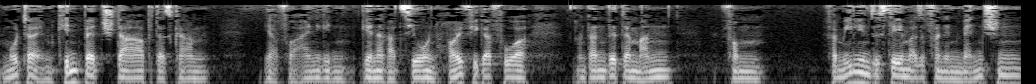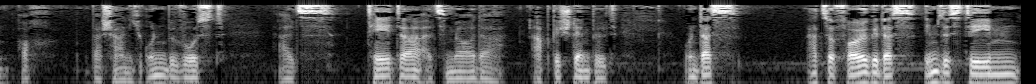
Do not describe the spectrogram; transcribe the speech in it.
Mutter im Kindbett starb, das kam ja vor einigen Generationen häufiger vor, und dann wird der Mann vom Familiensystem, also von den Menschen, auch wahrscheinlich unbewusst als Täter, als Mörder abgestempelt. Und das hat zur Folge, dass im System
